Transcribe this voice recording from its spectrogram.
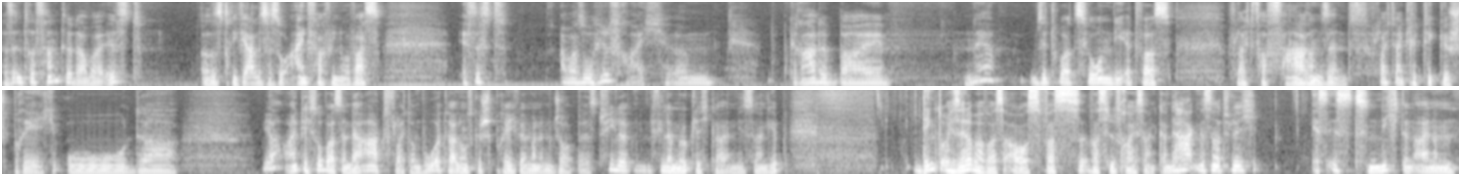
Das Interessante dabei ist, also das Trivial ist so einfach wie nur was, es ist aber so hilfreich, ähm, gerade bei naja, Situationen, die etwas vielleicht Verfahren sind, vielleicht ein Kritikgespräch oder ja, eigentlich sowas in der Art, vielleicht auch ein Beurteilungsgespräch, wenn man im Job ist. Viele, viele Möglichkeiten, die es dann gibt. Denkt euch selber was aus, was, was hilfreich sein kann. Der Haken ist natürlich, es ist nicht in einem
